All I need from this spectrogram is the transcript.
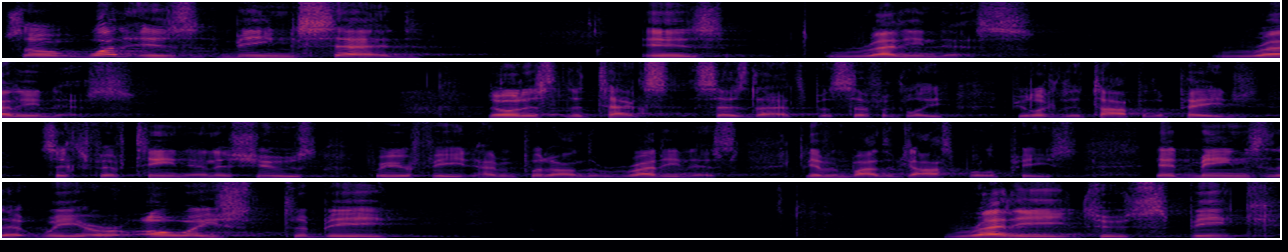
So, what is being said is readiness. Readiness. Notice the text says that specifically. If you look at the top of the page, 615, and his shoes for your feet, having put on the readiness given by the gospel of peace. It means that we are always to be ready to speak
